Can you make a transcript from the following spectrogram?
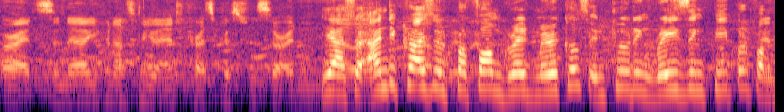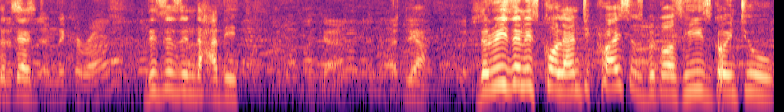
All right. So now you can ask me your Antichrist question. Sorry. I didn't Yeah, so. Antichrist will Wait a minute. perform great miracles, including raising people from And the this is dead. in the Quran. This is in the Hadith. Okay. In the Hadith, Yeah. The reason he's called Antichrist is because he's going to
